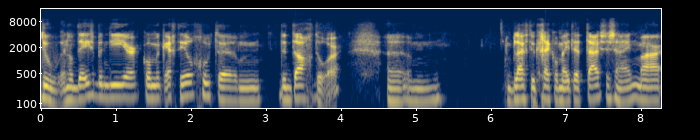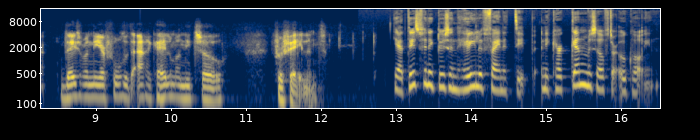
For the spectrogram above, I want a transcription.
doe. En op deze manier kom ik echt heel goed um, de dag door. Het blijft natuurlijk gek om mee thuis te zijn. Maar op deze manier voelt het eigenlijk helemaal niet zo vervelend. Ja, dit vind ik dus een hele fijne tip. En ik herken mezelf er ook wel in.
